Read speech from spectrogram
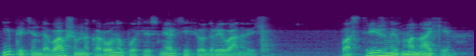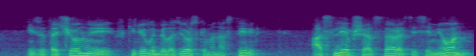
и претендовавшем на корону после смерти Федора Ивановича. Постриженный в монахи и заточенный в Кирилло-Белозерский монастырь, ослепший от старости Симеон,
